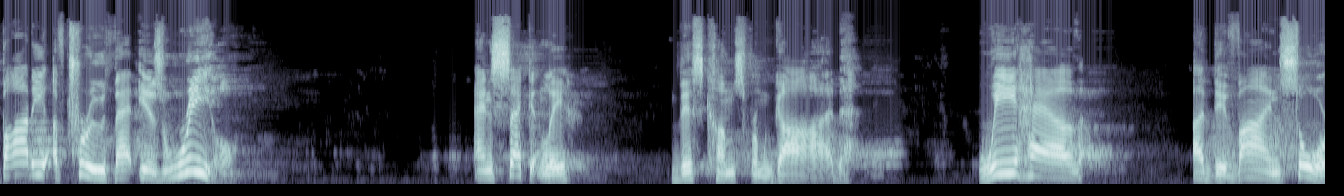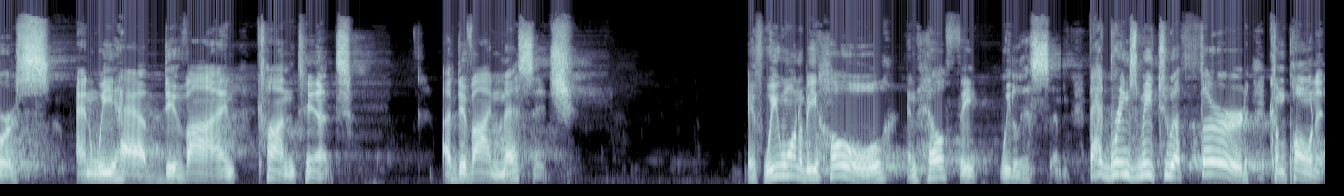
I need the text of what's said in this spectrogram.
body of truth that is real. And secondly, this comes from God. We have a divine source and we have divine content a divine message. If we want to be whole and healthy, we listen. That brings me to a third component.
